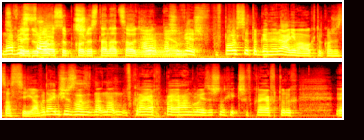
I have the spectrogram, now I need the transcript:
No z której dużo co, osób korzysta na co dzień. Ale nie? znaczy wiesz, w Polsce to generalnie mało kto korzysta z Siri, a wydaje mi się, że w, krajach, w krajach anglojęzycznych czy w krajach, w których yy,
